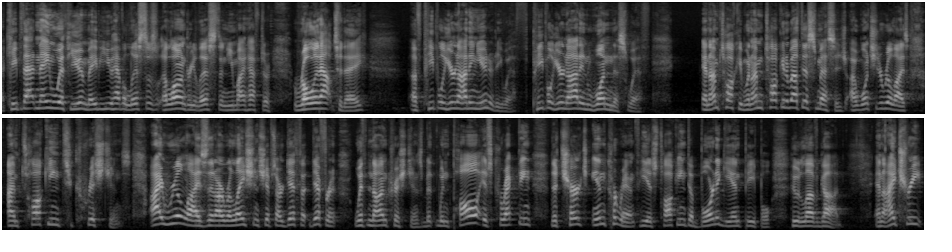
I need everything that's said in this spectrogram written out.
Uh, keep that name with you, and maybe you have a list, a laundry list, and you might have to roll it out today of people you're not in unity with, people you're not in oneness with. And I'm talking, when I'm talking about this message, I want you to realize I'm talking to Christians. I realize that our relationships are diff- different with non Christians. But when Paul is correcting the church in Corinth, he is talking to born again people who love God. And I treat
